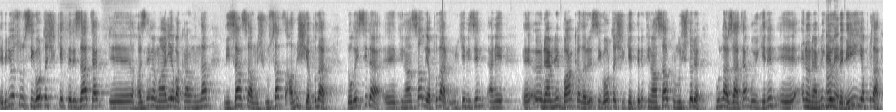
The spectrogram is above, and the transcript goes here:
E biliyorsunuz sigorta şirketleri zaten e, Hazine ve Maliye Bakanlığı'ndan lisans almış, ruhsat almış yapılar. Dolayısıyla e, finansal yapılar ülkemizin hani e, önemli bankaları, sigorta şirketleri, finansal kuruluşları bunlar zaten bu ülkenin e, en önemli göz Evet. bebeği yapılar.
